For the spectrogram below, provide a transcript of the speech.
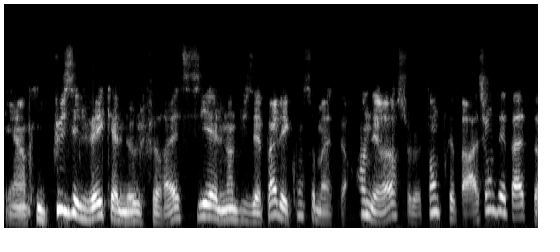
et à un prix plus élevé qu'elle ne le ferait si elle n'induisait pas les consommateurs en erreur sur le temps de préparation des pâtes.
